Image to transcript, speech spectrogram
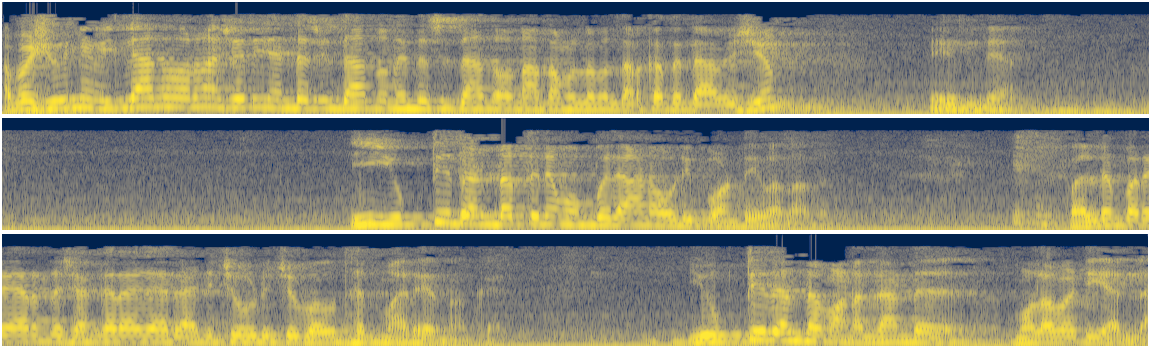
അപ്പൊ ശൂന്യം ഇല്ല എന്ന് പറഞ്ഞാൽ ശരി എന്റെ സിദ്ധാന്തം നിന്റെ സിദ്ധാന്തം ഒന്നാ നമ്മൾ തമ്മിൽ തർക്കത്തിന്റെ ആവശ്യം ഇല്ല. ഈ യുക്തിദണ്ഡത്തിന് മുമ്പിലാണ് ഓടിപ്പോണ്ടി വന്നത്. പലരും പറയാറുണ്ട് ശങ്കരാചാര്യ അടിച്ചോടിച്ചു ബൗദ്ധന്മാരെ എന്നൊക്കെ. യുക്തിദണ്ഡമാണ് അല്ലാണ്ട് മുളവടിയല്ല.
